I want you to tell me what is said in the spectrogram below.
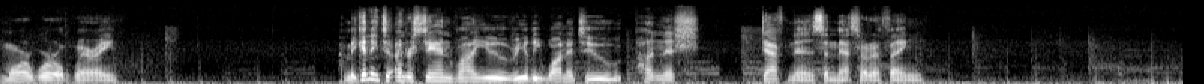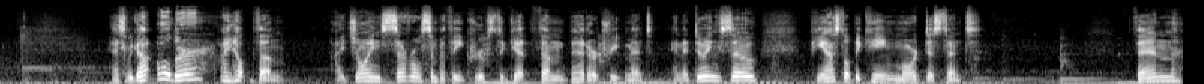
more world-weary. I'm beginning to understand why you really wanted to punish Daphnis and that sort of thing. As we got older, I helped them. I joined several sympathy groups to get them better treatment, and in doing so, Piastol became more distant. Then,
